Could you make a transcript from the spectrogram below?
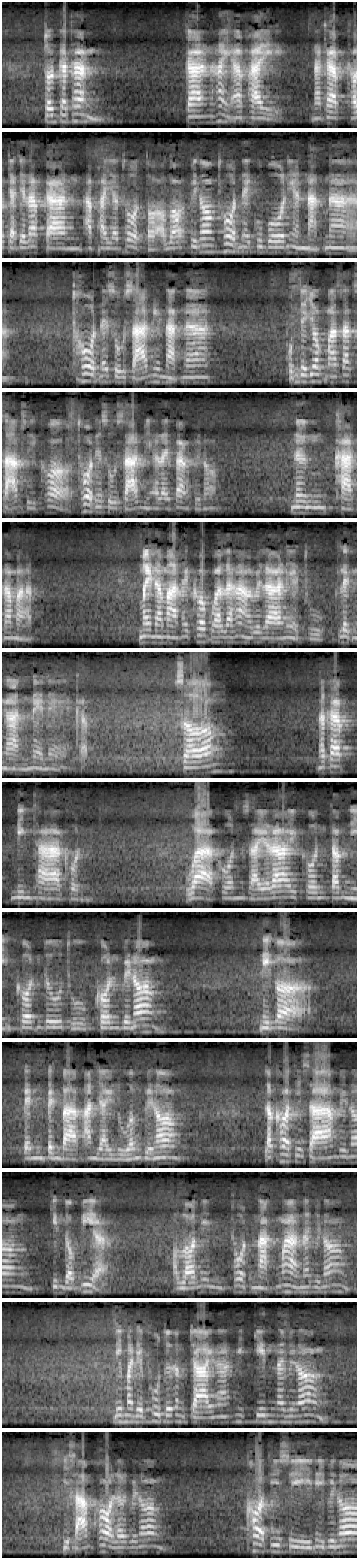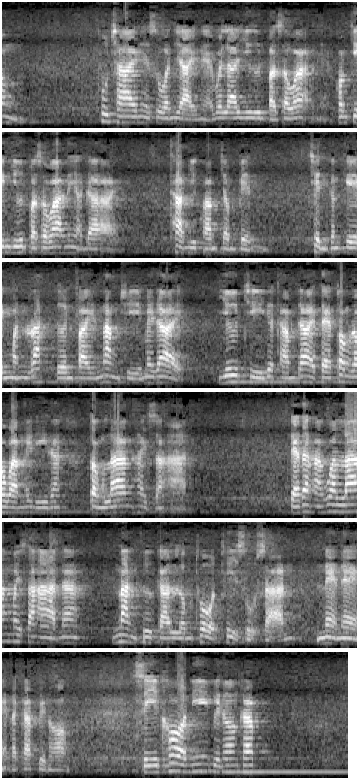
ำจนกระทั่งการให้อภัยนะครับ เขาจะได้รับการอภัยโทษต่ออัลลอฮ์พี่น้องโทษในกูโบเนี่ยหนักนะโทษในสุสานนี่หนักนะ ผมจะยกมาสักสามสี่ข้อ โทษในสุสานมีอะไรบ้างพี่น้องหนึ่งขาดนามาดไม่นามาดให้ครบวันละห้าเวลาเนี่ยถูกเล่นงานแน่ ๆ ครับสอง นะครับ นินทาคน ว่าคนใส่ร้ายคนตำหนิคนดูถูกคนไปน้อง นี่ก็เป็นเป็นบาปอันใหญ่หลวงไปน้อง แล้วข้อที่สามพี่น้องกินดอกเบี้ยอัลลอฮ์นี่โทษหนักมากนะพี่น้อง นี่ไม่ได้พูดเรื่องจ่ายนะนี่กินนะพี่น้องมีสามข้อเลยพี่น้อง ข้อที่สี่นี่พี่น้อง ผู้ชายเนี่ยส่วนใหญ่เนี่ย เวลายืนปัสสาวะเนี่ย ความจริงยืนปัสสาวะนี่ได้ ถ้ามีความจำเป็น เช่นกางเกงมันรัดเกินไปนั่งฉี่ไม่ได้ ยืนฉี่เนี่ยทำได้ แต่ต้องระวังให้ดีนะต้องล้างให้สะอาด แต่ถ้าหากว่าล้างไม่สะอาดนะ นั่นคือการลงโทษที่สุสานแน่ ๆนะครับพี่น้องสี่ข้อนี้พี่น้องครับ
